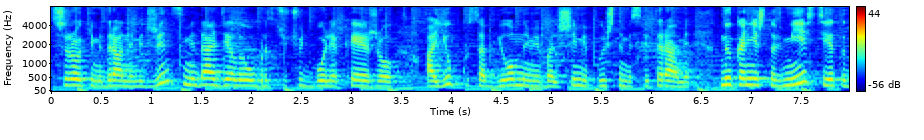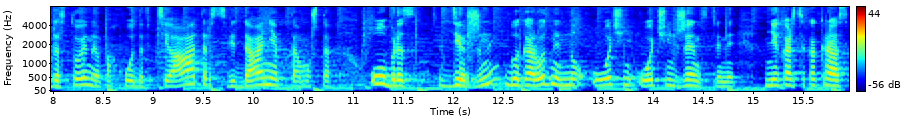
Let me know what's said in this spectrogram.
с широкими драными джинсами, да, делая образ чуть-чуть более casual, а юбку с объемными, большими, пышными свитерами. Ну и, конечно, вместе это достойное похода в театр, свидание, потому что образ сдержанный, благородный, но очень-очень женственный. Мне кажется, как раз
